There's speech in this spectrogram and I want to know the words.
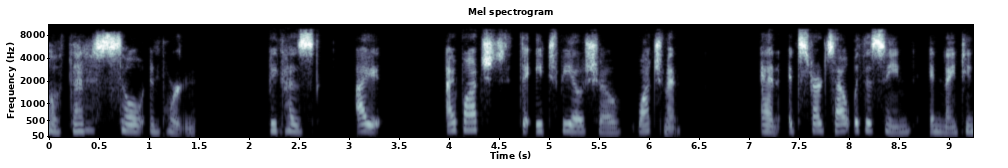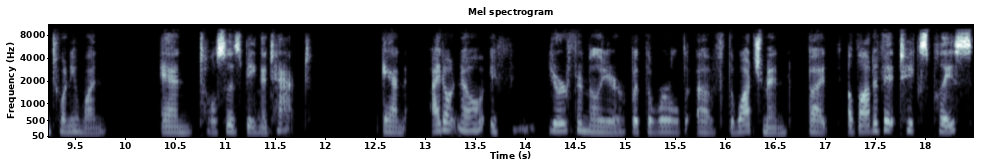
Oh, that is so important because I I watched the HBO show Watchmen and it starts out with a scene in 1921 and Tulsa is being attacked. And I don't know if you're familiar with the world of the Watchmen, but a lot of it takes place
